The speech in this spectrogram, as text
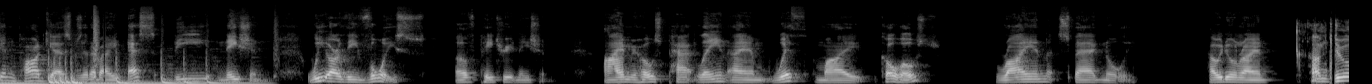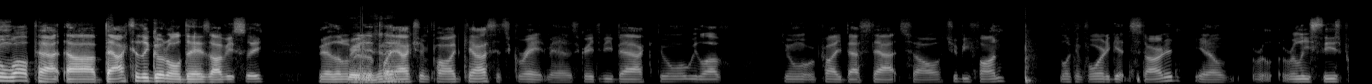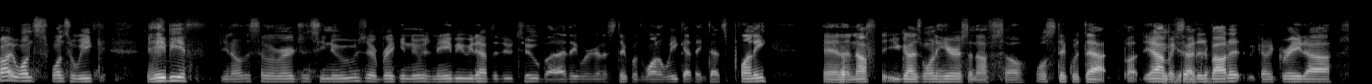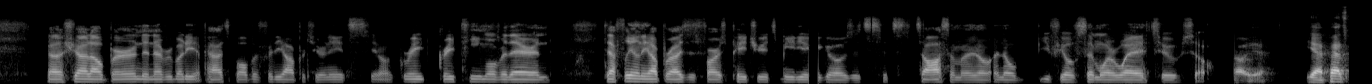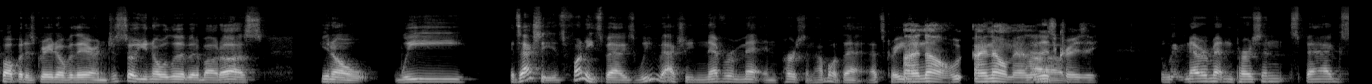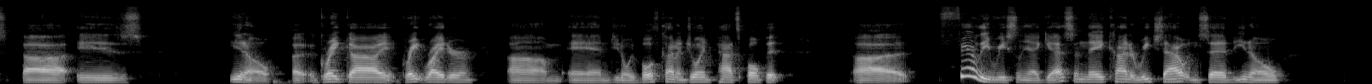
Nation podcast presented by SB Nation. We are the voice of Patriot Nation. I am your host, Pat Lane. I am with my co host, Ryan Spagnoli. How are we doing, Ryan? I'm doing well, Pat. Uh, back to the good old days, obviously. We had a little Great, bit of the play it? action podcast. It's great, man. It's great to be back doing what we love, doing what we're probably best at. So it should be fun. Looking forward to getting started. You know, re- release these probably once once a week. Maybe if you know there's some emergency news or breaking news, maybe we'd have to do two. But I think we're gonna stick with one a week. I think that's plenty and Yep. enough that you guys want to hear us enough. So we'll stick with that. But yeah, I'm Exactly. excited about it. We got a great uh Got to shout out Bernd and everybody at Pat's Pulpit for the opportunity. It's you know great great team over there and definitely on the uprise as far as Patriots media goes. It's it's it's awesome. I know I know you feel similar way too. So Oh, yeah. Yeah, Pat's Pulpit is great over there. And just so you know a little bit about us, you know, we, it's actually, it's funny, Spags. We've actually never met in person. How about that? That's crazy. I know I know man, it is Uh, crazy. We've never met in person. Spags uh, is, you know, a, a great guy, great writer, um, and you know, we both kind of joined Pat's Pulpit uh, fairly recently, I guess, and they kind of reached out and said, you know,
